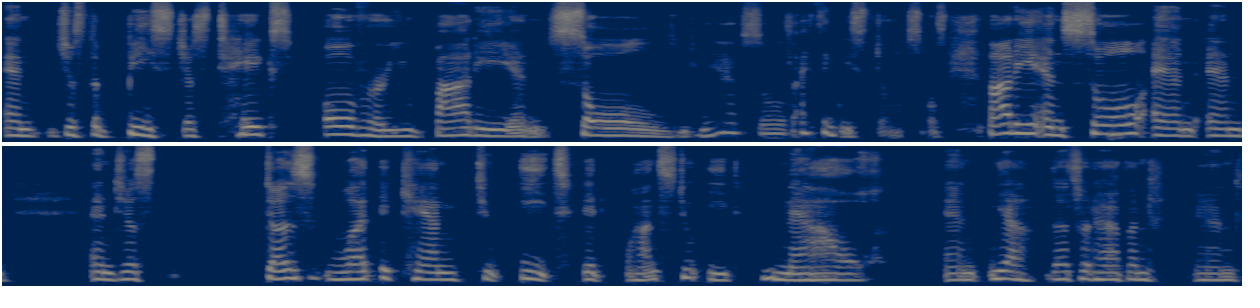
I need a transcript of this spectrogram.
and just the beast just takes over you body and soul. Do we have souls? I think we still have souls. Body and soul and and and just does what it can to eat. It wants to eat now. And yeah that's what happened. And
